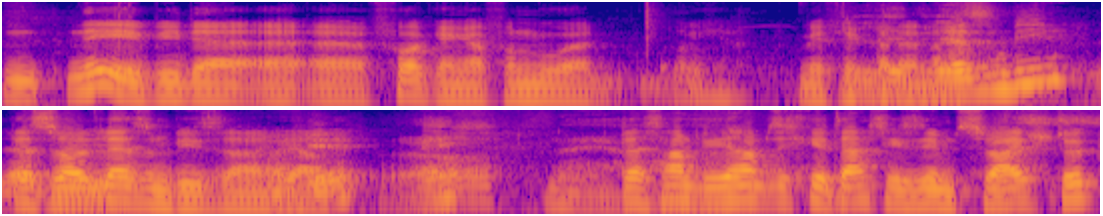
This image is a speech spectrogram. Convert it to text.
nee, wie der äh, äh, Vorgänger von Moore. Mir fehlt gerade. Lazenby? Das soll Lazenby sein, Okay. ja. Echt? Naja. Das haben, die haben sich gedacht, die sind zwei Stück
